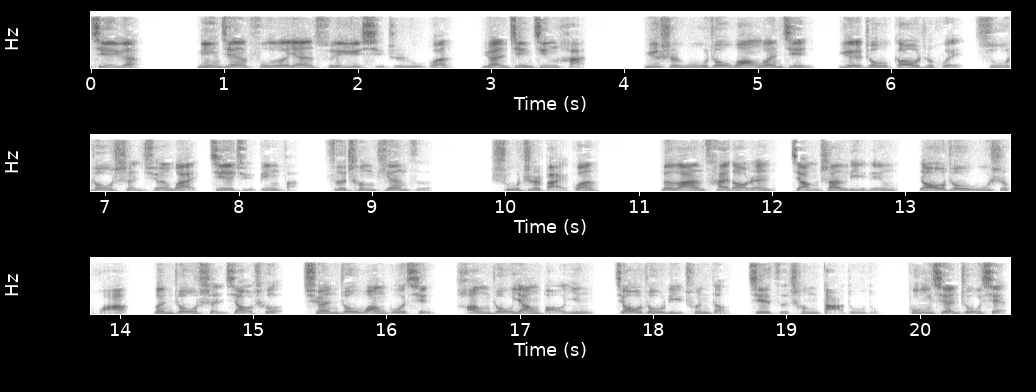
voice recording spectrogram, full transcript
皆怨。民间复讹言随欲喜之入关，远近惊骇。于是婺州汪文进、越州高智慧、苏州沈玄外皆举兵反，自称天子。蜀至百官，乐安蔡道人、蒋山李陵、饶州吴世华、温州沈孝彻、泉州王国庆、杭州杨宝英、胶州李春等，皆自称大都督，攻陷州县。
